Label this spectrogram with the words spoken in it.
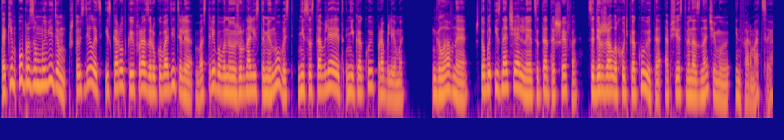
Таким образом, мы видим, что сделать из короткой фразы руководителя востребованную журналистами новость не составляет никакой проблемы. Главное, чтобы изначальная цитата шефа содержала хоть какую-то общественно значимую информацию.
